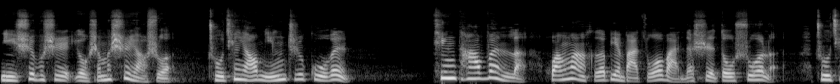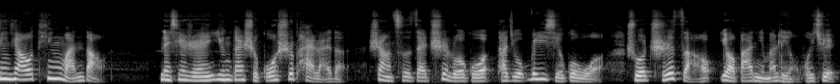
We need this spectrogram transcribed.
你是不是有什么事要说？楚清瑶明知故问，听他问了，黄万和便把昨晚的事都说了。楚清瑶听完道：“那些人应该是国师派来的。”上次在赤罗国，他就威胁过我说，迟早要把你们领回去，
